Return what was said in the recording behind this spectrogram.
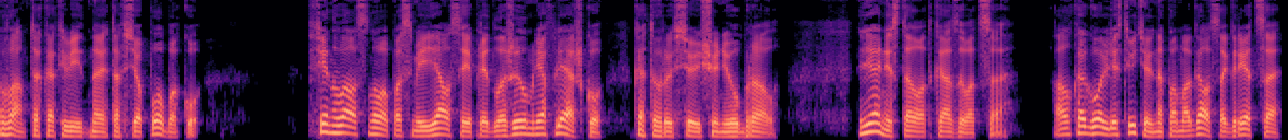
Вам-то, как видно, это все по боку. Финвал снова посмеялся и предложил мне фляжку, которую все еще не убрал. Я не стал отказываться. Алкоголь действительно помогал согреться,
